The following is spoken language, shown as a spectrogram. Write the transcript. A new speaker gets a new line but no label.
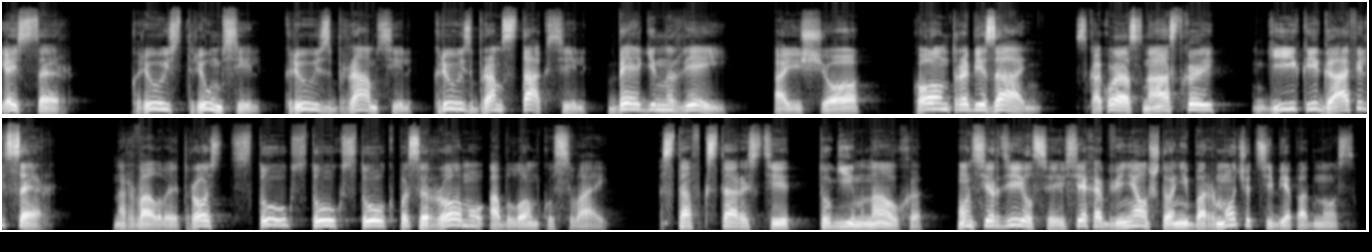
Есть, сэр. Крюйс Трюмсель, Крюйс Брамсель, Крюйс Брамстаксель, Бегин Рей. А еще контрабизань. С какой оснасткой? Гик и гафель, сэр. Нарваловая трость, стук, стук, стук по сырому обломку свай. Став к старости тугим на ухо, он сердился и всех обвинял, что они бормочут себе под нос.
